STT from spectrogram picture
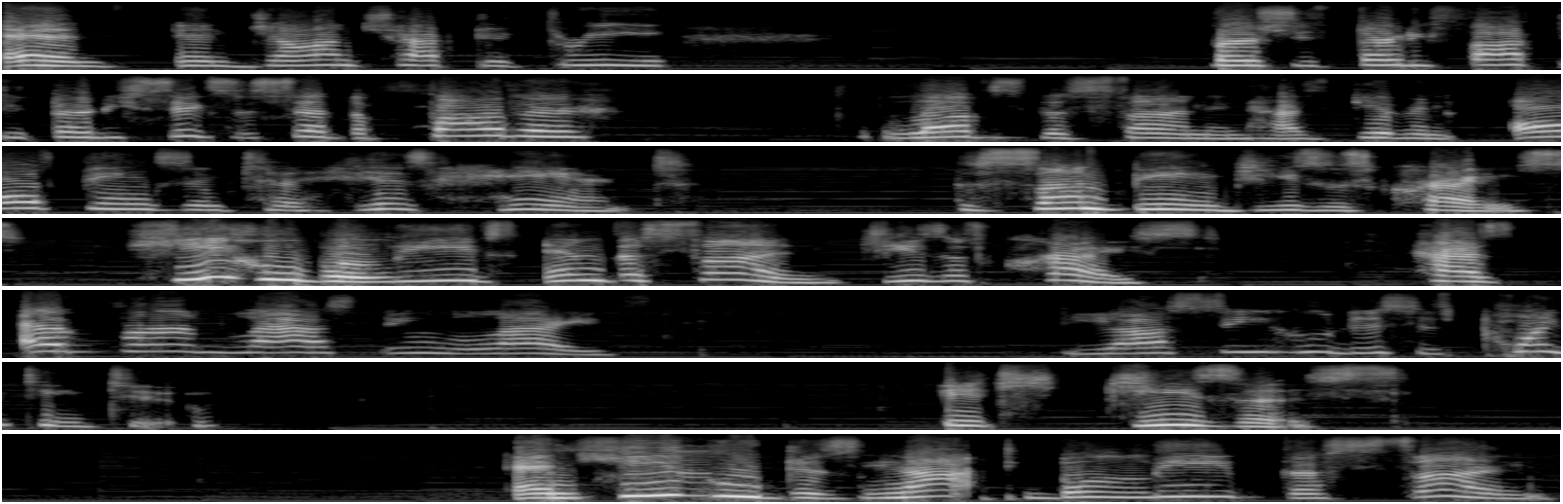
And in John chapter 3, verses 35 to 36, it said, The Father loves the Son and has given all things into his hand. The Son being Jesus Christ. He who believes in the Son, Jesus Christ, has everlasting life. Do y'all see who this is pointing to? It's Jesus. And he who does not believe the Son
